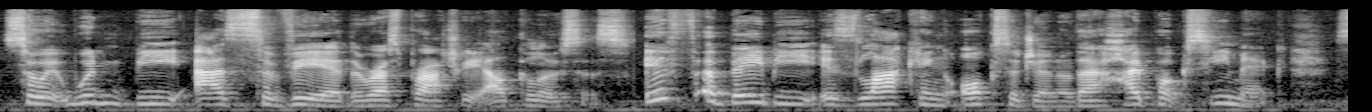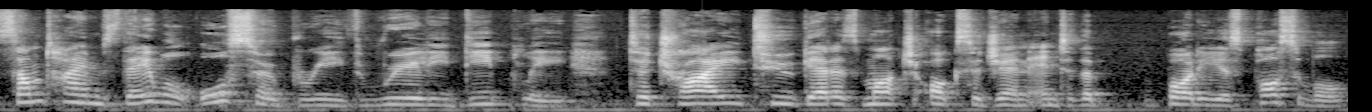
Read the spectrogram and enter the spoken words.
so it wouldn't be as severe, the respiratory alkalosis. If a baby is lacking oxygen or they're hypoxemic, sometimes they will also breathe really deeply to try to get as much oxygen into the body as possible.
